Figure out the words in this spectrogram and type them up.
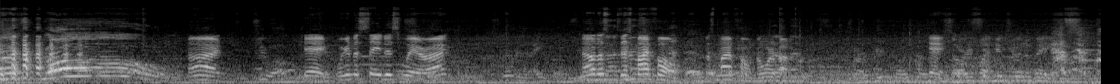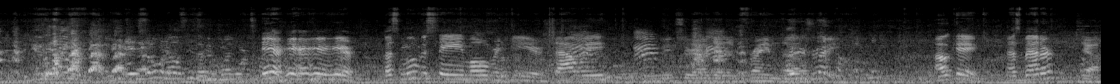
Let's go. All right. Okay, we're gonna stay this way. All right. No, that's, that's my phone. That's my phone. Don't worry about it. Okay. Here, here, here, here. Let's move the same over here, shall we? Make sure I get it framed uh, Players though. ready. Okay, that's better. Yeah.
